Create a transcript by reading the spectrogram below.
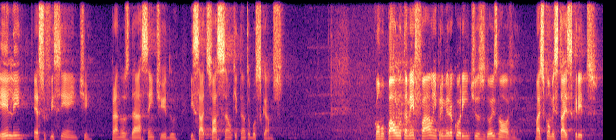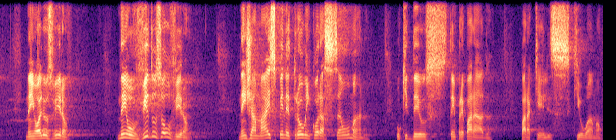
Ele é suficiente para nos dar sentido e satisfação que tanto buscamos. Como Paulo também fala em 1 Coríntios 2,9: Mas como está escrito, nem olhos viram, nem ouvidos ouviram, nem jamais penetrou em coração humano o que Deus tem preparado para aqueles que o amam.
